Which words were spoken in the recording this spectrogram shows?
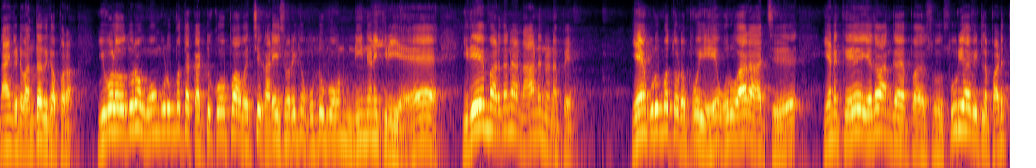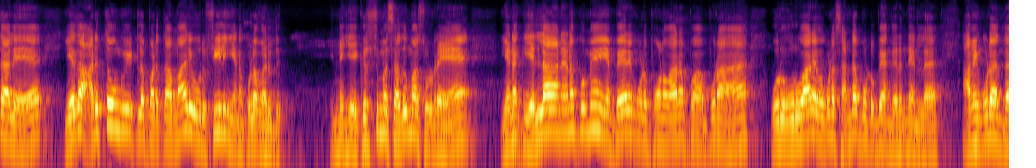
நான் இங்கிட்ட வந்ததுக்கப்புறம். இவ்வளோ தூரம் உன் குடும்பத்தை கட்டுக்கோப்பாக வச்சு கடைசி வரைக்கும் கொண்டு போகணும்னு நீ நினைக்கிறியே? இதே மாதிரி தானே நானும் நினப்பேன். என் குடும்பத்தோட போய் ஒரு வாரம் ஆச்சு. எனக்கு ஏதோ அங்கே இப்போ சூ சூர்யா வீட்டில் படுத்தாலே ஏதோ அடுத்தவங்க வீட்டில் படுத்தா மாதிரி ஒரு ஃபீலிங் எனக்குள்ளே வருது. இன்றைக்கி கிறிஸ்துமஸ் அதுமா சொல்கிறேன் எனக்கு எல்லா நினப்புமே என் பேரன் கூட போன வாரம் ப- பூரா ஒரு ஒரு வாரம் இவன் கூட சண்டை போட்டு போய் அங்கே இருந்தேன்ல. அவன் கூட அந்த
